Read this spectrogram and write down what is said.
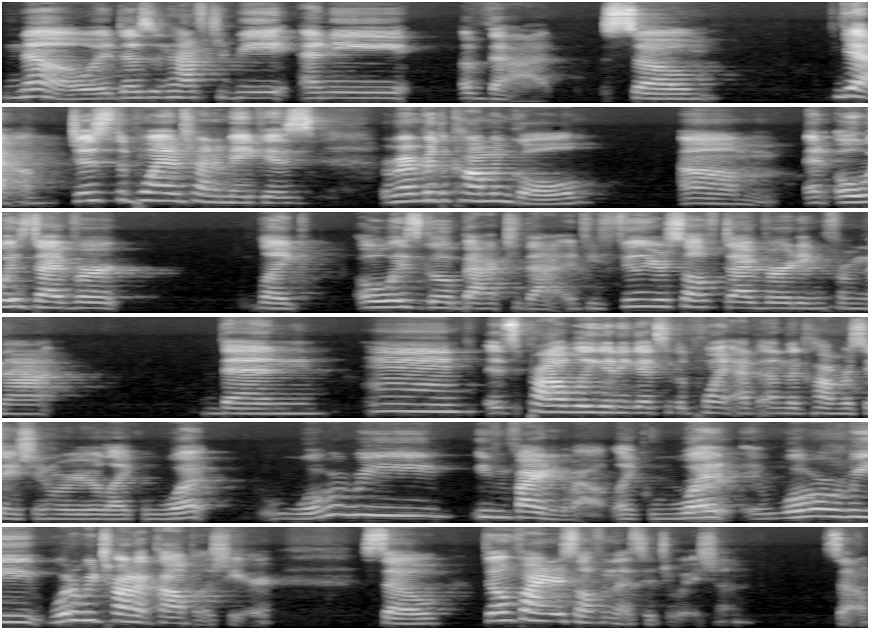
no, it doesn't have to be any of that. So, yeah, just the point I'm trying to make is remember the common goal um and always divert like always go back to that. If you feel yourself diverting from that, then mm, it's probably going to get to the point at the end of the conversation where you're like, "What what were we even fighting about? Like what what were we what are we trying to accomplish here? So don't find yourself in that situation. So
